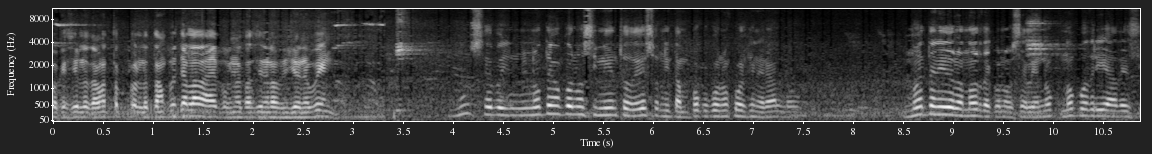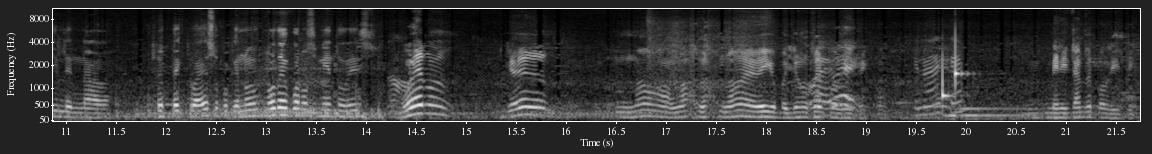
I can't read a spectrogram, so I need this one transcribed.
Porque si lo estamos, lo estamos por es porque no está haciendo las funciones bien. No sé, pues, no tengo conocimiento de eso, ni tampoco conozco al general, no. No he tenido el honor de conocerle, no, no podría decirle nada respecto a eso, porque no, no tengo conocimiento de eso. Bueno, yo no, no, no, le digo, pues yo no soy político, ¿Que no es qué? militante político,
